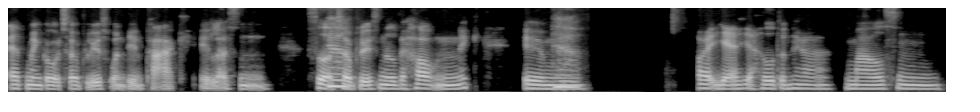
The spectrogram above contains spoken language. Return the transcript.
At man går topløs rundt i en park, eller sådan sidder ja. topløs nede ved havnen, ikke? Øhm, ja. Og ja, jeg havde den her meget sådan,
